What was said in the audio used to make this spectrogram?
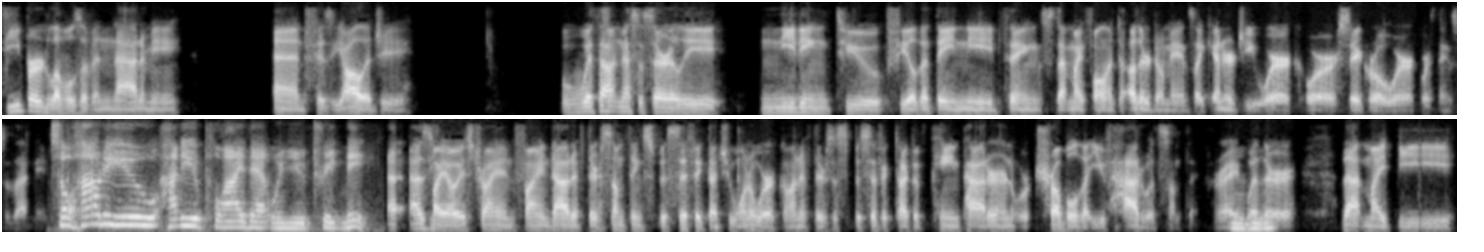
deeper levels of anatomy and physiology without necessarily needing to feel that they need things that might fall into other domains like energy work or sacral work or things of that nature. So how do you how do you apply that when you treat me? As I always try and find out if there's something specific that you want to work on, if there's a specific type of pain pattern or trouble that you've had with something, right? Mm-hmm. Whether that might be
